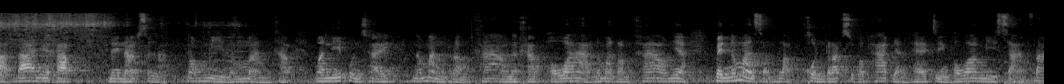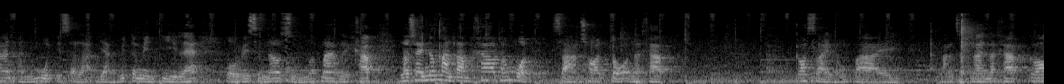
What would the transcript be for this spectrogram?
ลัดได้เนี่ยครับ ในน้ำสลัดต้องมีน้ำมันครับ วันนี้ผมใช้น้ำมันรำข้าวนะครับ เพราะว่าน้ำมันรำข้าวเนี่ยเป็นน้ำมันสำหรับคนรักสุขภาพอย่างแท้จริง เพราะว่ามีสารต้านอนุมูลอิสระอย่างวิตามินอ e ีและโอริซินอลสูงมากๆเลยครับ เราใช้น้ำมันรำข้าวทั้งหมด 3 ช้อนโต๊ะนะครับ ก็ใส่ลงไป หลังจากนั้นนะครับก็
